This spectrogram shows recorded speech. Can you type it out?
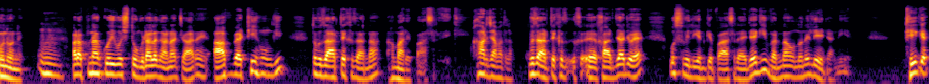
उन्होंने। हम्म। और अपना कोई वो शतुंगड़ा लगाना चाह रहे हैं आप बैठी होंगी तो वजारत ख़जाना हमारे पास रहेगी। खारजा मतलब? वजारत खारजा जो है वो सिविलियन के पास रह जाएगी वरना उन्होंने ले जानी है। ठीक है?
